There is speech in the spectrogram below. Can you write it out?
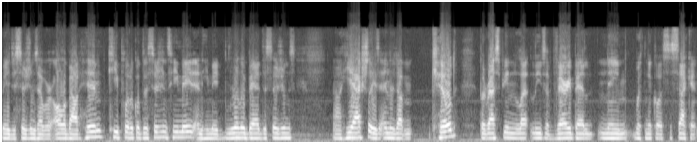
made decisions that were all about him, key political decisions he made, and he made really bad decisions. Uh, he actually has ended up killed, but Rasputin le- leaves a very bad name with Nicholas II.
